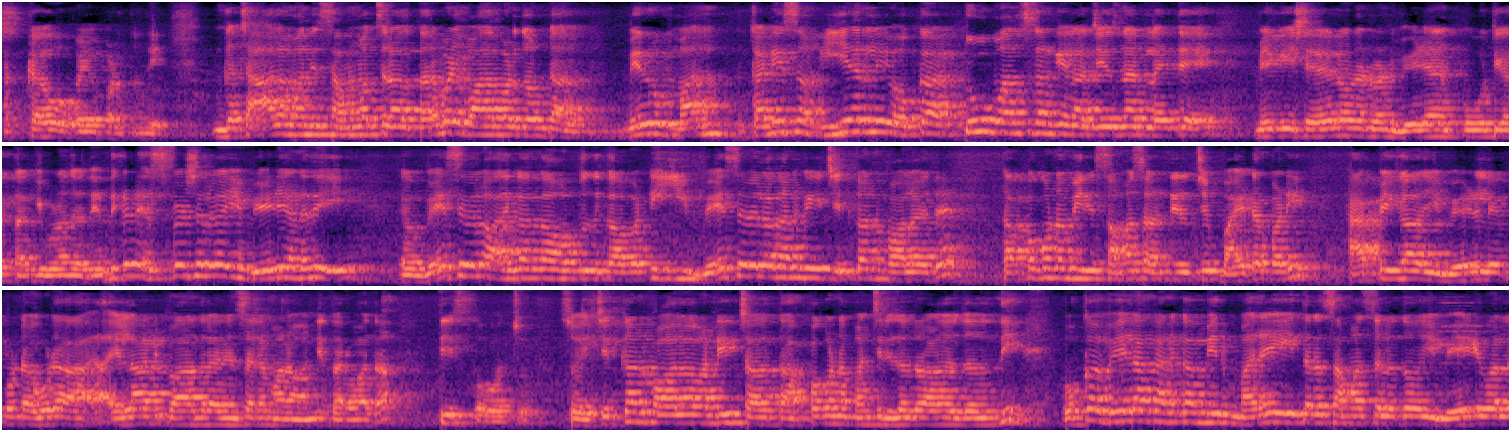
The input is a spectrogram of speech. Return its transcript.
చక్కగా ఉపయోగపడుతుంది. ఇంకా చాలా మంది సంవత్సరాల తరబడి బాధపడుతుంటారు. మీరు మంత్ కనీసం ఇయర్లీ ఒక టూ మంత్స్ కనుక ఇలా చేసినట్లయితే మీకు ఈ శరీరంలో ఉన్నటువంటి వేడి అనేది పూర్తిగా తగ్గిపోవడం జరుగుతుంది. ఎందుకంటే ఎస్పెషల్గా ఈ వేడి అనేది వేసవిలో అధికంగా ఉంటుంది కాబట్టి ఈ వేసవిలో కనుక ఈ చిట్కాను ఫాలో అయితే తప్పకుండా మీరు ఈ సమస్యలన్నిటి నుంచి బయటపడి హ్యాపీగా ఈ వేడి లేకుండా కూడా ఎలాంటి బాధలు అయినా సరే మనం అన్ని తర్వాత తీసుకోవచ్చు. సో ఈ చిట్కాను ఫాలో అవ్వండి. చాలా తప్పకుండా మంచి రిజల్ట్ రావడం జరుగుతుంది. ఒకవేళ కనుక మీరు మరే ఇతర సమస్యలతో ఈ వేడి వల్ల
